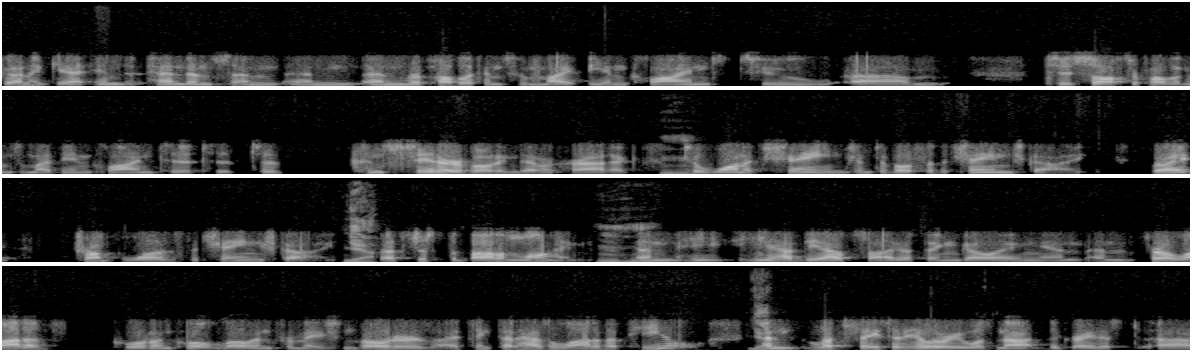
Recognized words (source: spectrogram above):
going to get independents and, and, and Republicans who might be inclined to um, to soft Republicans who might be inclined to, to, to consider voting Democratic to want to change and to vote for the change guy, right? Trump was the change guy. Yeah. That's just the bottom line. Mhm. And he, he had the outsider thing going and, and for a lot of quote unquote low information voters, I think that has a lot of appeal. Yeah. And let's face it, Hillary was not the greatest uh,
